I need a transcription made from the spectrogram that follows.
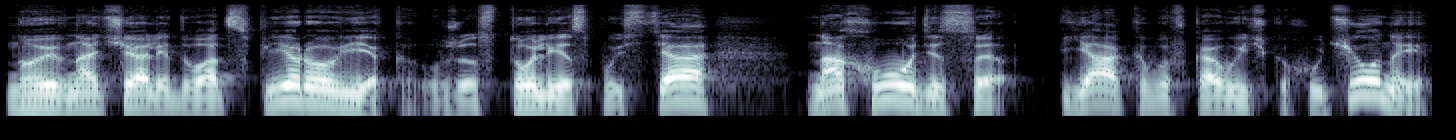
но и в начале 21 века, уже сто лет спустя, находятся якобы в кавычках ученые,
